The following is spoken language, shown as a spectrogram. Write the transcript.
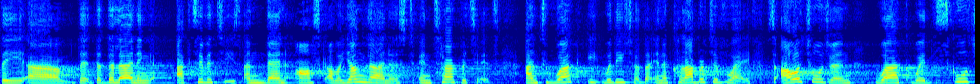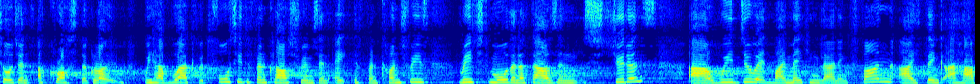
the, um, the, the, the learning activities and then ask our young learners to interpret it and to work e- with each other in a collaborative way. So our children work with school children across the globe. We have worked with 40 different classrooms in eight different countries, reached more than a thousand students. Uh, we do it by making learning fun. I think I have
